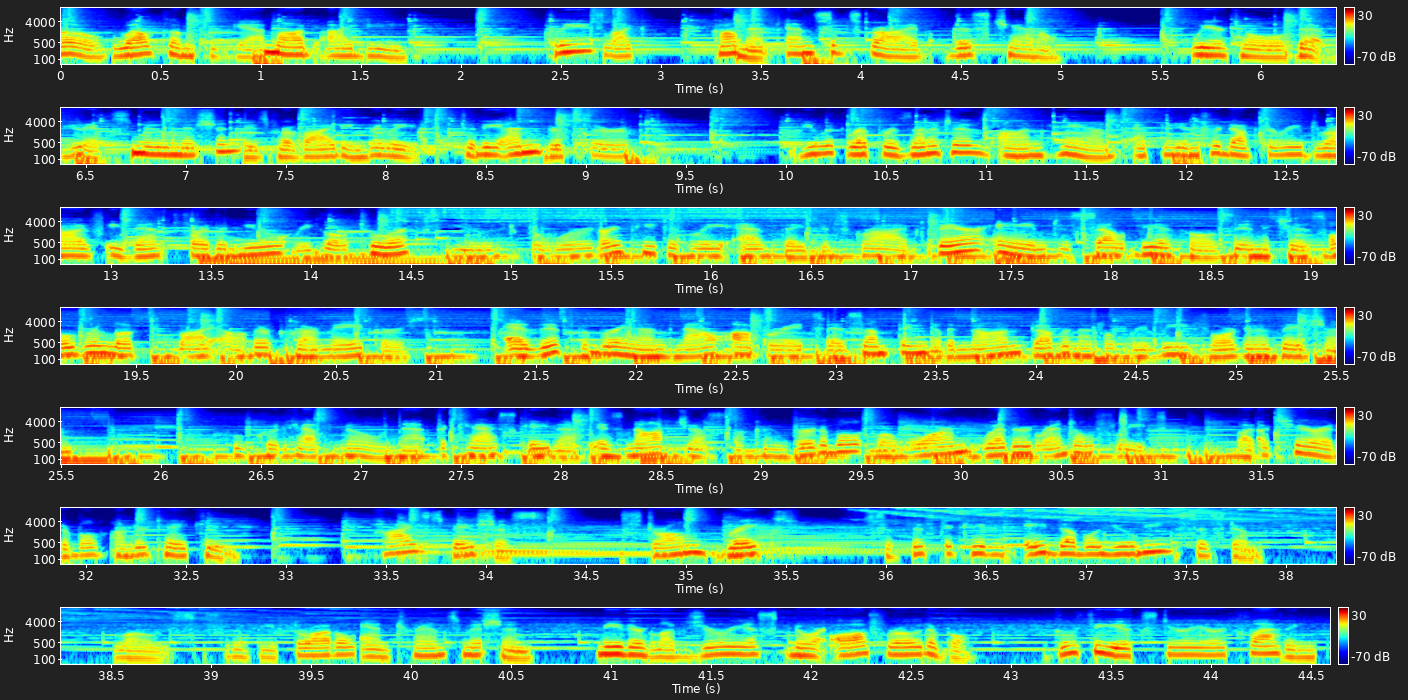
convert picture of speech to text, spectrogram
Hello, welcome to Gamod ID. Please like, comment and subscribe this channel. We're told that Buick's new mission is providing relief to the underserved. Buick representatives on hand at the introductory drive event for the new Regal TourX used the word repeatedly as they described their aim to sell vehicles in niches overlooked by other car makers, as if the brand now operates as something of a non-governmental relief organization. Who could have known that the Cascada is not just a convertible or warm weather rental fleet, but a charitable undertaking. High spacious, strong brakes, sophisticated AWD system, Lows sleepy throttle and transmission, neither luxurious nor off-roadable, goofy exterior cladding.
